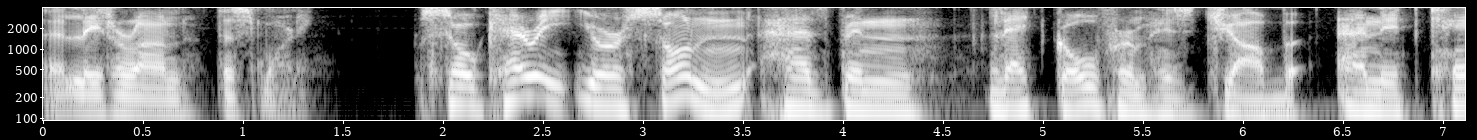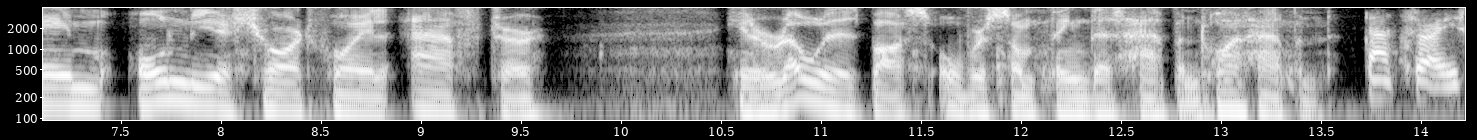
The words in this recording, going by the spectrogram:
uh, later on this morning. So, Kerry, your son has been let go from his job, and it came only a short while after he had a row with his boss over something that happened. What happened? That's right.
